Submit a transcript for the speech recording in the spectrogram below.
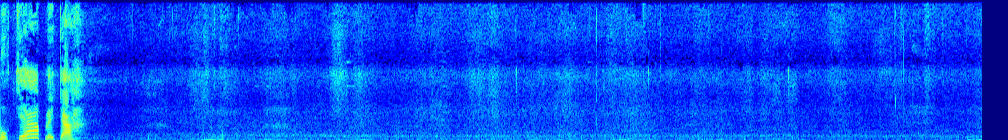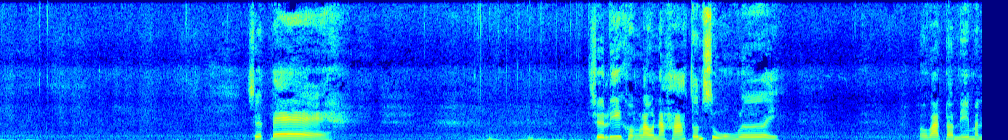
มูกแยบเลยจ้ะ เชิดแบเชอรี่ของเรานะคะ ต้นสูงเลย เพราะว่าตอนนี้มัน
